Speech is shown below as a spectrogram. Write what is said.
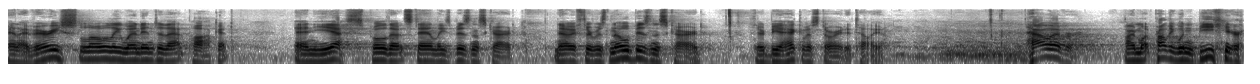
and I very slowly went into that pocket and yes, pulled out Stanley's business card. Now, if there was no business card, there'd be a heck of a story to tell you. However, I probably wouldn't be here.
